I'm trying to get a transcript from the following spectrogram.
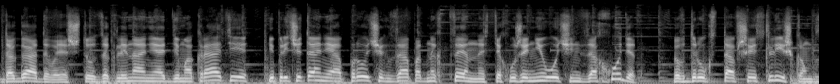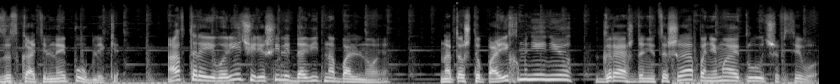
Догадываясь, что заклинания от демократии и причитания о прочих западных ценностях уже не очень заходят, вдруг ставшие слишком взыскательной публике, авторы его речи решили давить на больное. На то, что, по их мнению, граждане США понимают лучше всего.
